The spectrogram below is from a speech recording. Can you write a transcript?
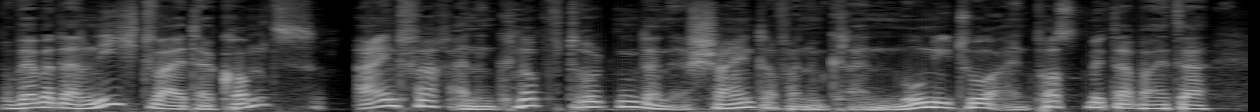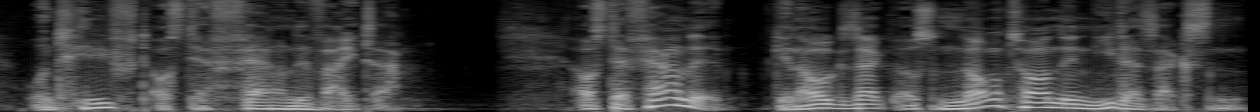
Und wenn man dann nicht weiterkommt, einfach einen Knopf drücken, dann erscheint auf einem kleinen Monitor ein Postmitarbeiter und hilft aus der Ferne weiter. Aus der Ferne, genauer gesagt aus Nordhorn in Niedersachsen.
